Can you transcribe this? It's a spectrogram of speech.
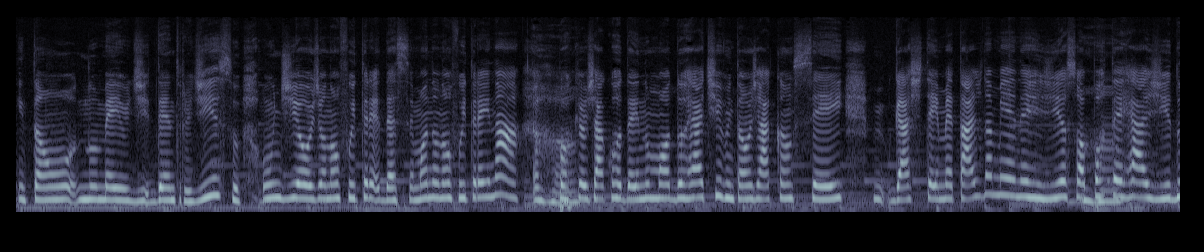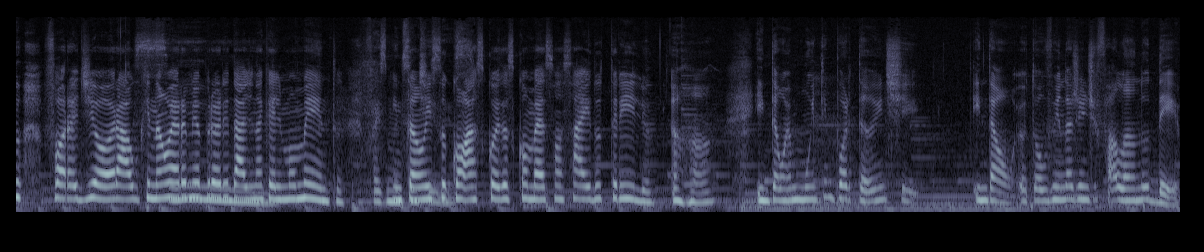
Então, no meio de dentro disso, um dia hoje eu não fui tre- dessa semana eu não fui treinar, Aham. porque eu já acordei no modo reativo, então eu já cansei, gastei metade da minha energia só por ter reagido fora de hora, algo que não era minha Sim. prioridade naquele momento. Faz muito Então, sentido isso, co- as coisas começam a sair do trilho. Aham. Então é muito importante. Então, eu tô ouvindo a gente falando de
